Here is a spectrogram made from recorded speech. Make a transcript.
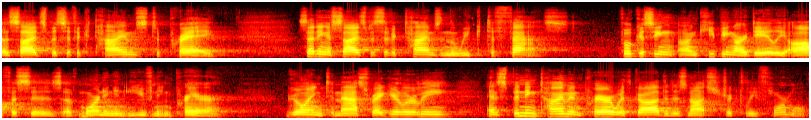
aside specific times to pray, setting aside specific times in the week to fast focusing on keeping our daily offices of morning and evening prayer, going to Mass regularly, and spending time in prayer with God that is not strictly formal.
